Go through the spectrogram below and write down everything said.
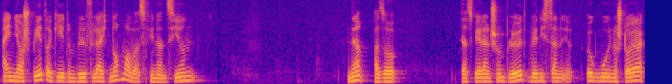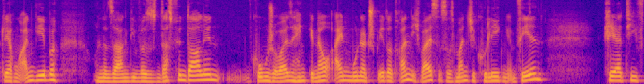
ein Jahr später geht und will vielleicht nochmal was finanzieren, ne, also das wäre dann schon blöd, wenn ich es dann irgendwo in der Steuererklärung angebe und dann sagen die, was ist denn das für ein Darlehen? Komischerweise hängt genau einen Monat später dran. Ich weiß, dass das manche Kollegen empfehlen. Kreativ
